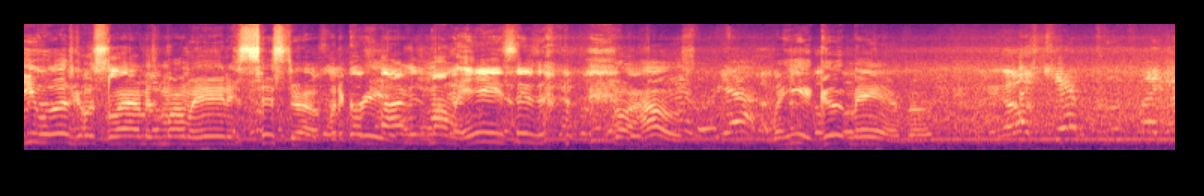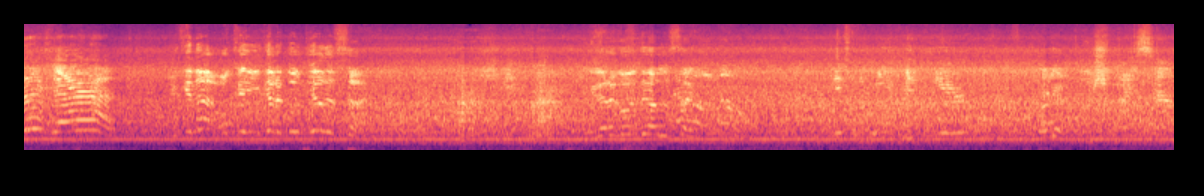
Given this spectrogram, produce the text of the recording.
he was gonna slime his mama and his sister out for the Go crib. slime his mama. He ain't sister. For a house. Yeah. But he a good man, bro. I can't put my leg. You cannot. Okay, you gotta go on the other side. You gotta go on the other No, side. no. Just when you get here, Okay. push myself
